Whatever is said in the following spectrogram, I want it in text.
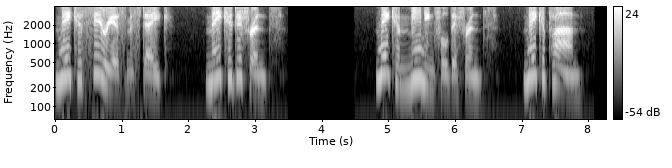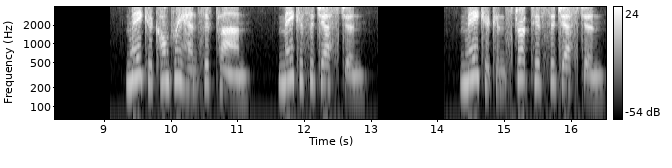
Make a serious mistake. Make a difference. Make a meaningful difference. Make a plan. Make a comprehensive plan. Make a suggestion. Make a constructive suggestion.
